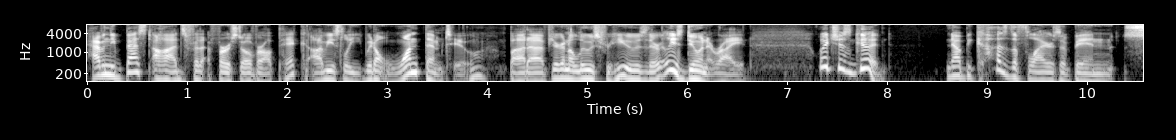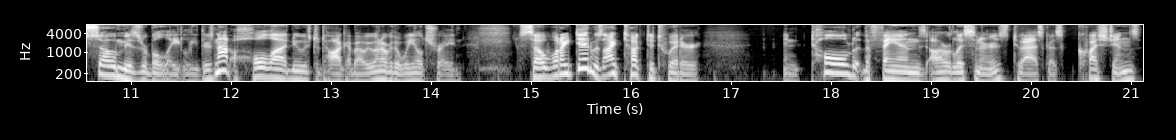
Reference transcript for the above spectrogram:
having the best odds for that first overall pick. Obviously we don't want them to but uh, if you're going to lose for hughes they're at least doing it right which is good now, because the Flyers have been so miserable lately, there's not a whole lot of news to talk about. We went over the Weal trade. So, what I did was I took to Twitter and told the fans, our listeners, to ask us questions.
